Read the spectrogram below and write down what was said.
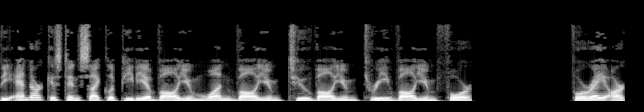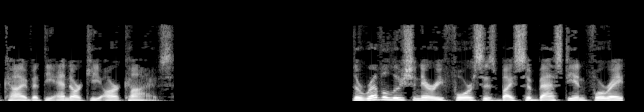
the Anarchist Encyclopedia Volume 1 Volume 2 Volume 3 Volume 4 Fauré Archive at the Anarchy Archives. The Revolutionary Forces by Sébastien Fauré.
